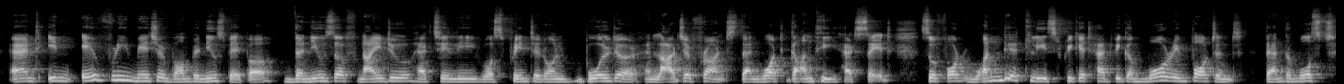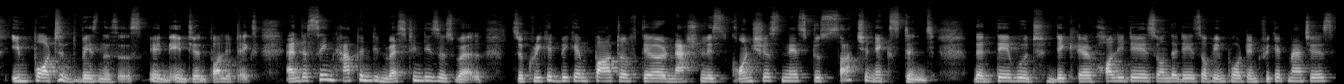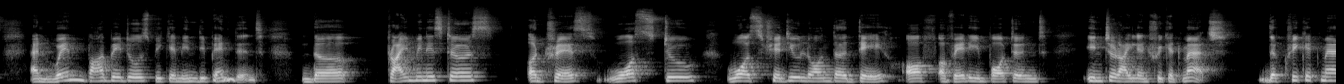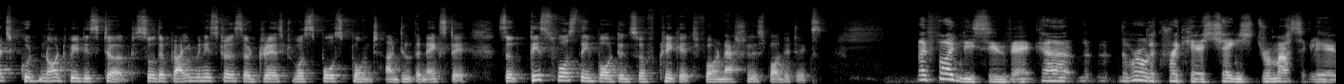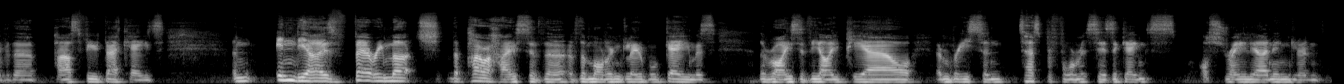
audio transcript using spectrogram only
And in every major Bombay newspaper, the news of Nayudu actually was printed on bolder and larger fronts than what Gandhi had said. So, for one day at least, cricket had become more important than the most important businesses in Indian politics. And the same happened in West Indies as well. So cricket became part of their nationalist consciousness to such an extent that they would declare holidays on the days of important cricket matches. And when Barbados became independent, the prime minister's address was to was scheduled on the day of a very important inter-island cricket match the cricket match could not be disturbed. So the Prime Minister's address was postponed until the next day. So this was the importance of cricket for nationalist politics. Now, finally, Souvik, uh, the, the world of cricket has changed dramatically over the past few decades. And India is very much the powerhouse of the of the modern global game as the rise of the IPL and recent test performances against Australia and England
